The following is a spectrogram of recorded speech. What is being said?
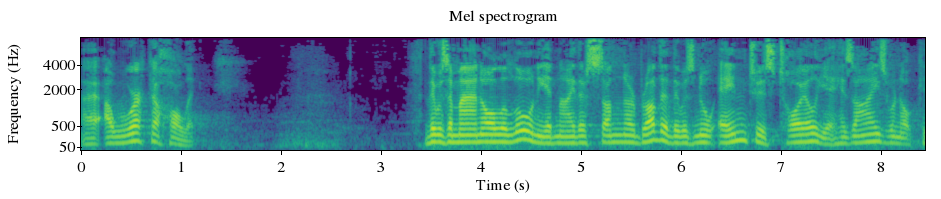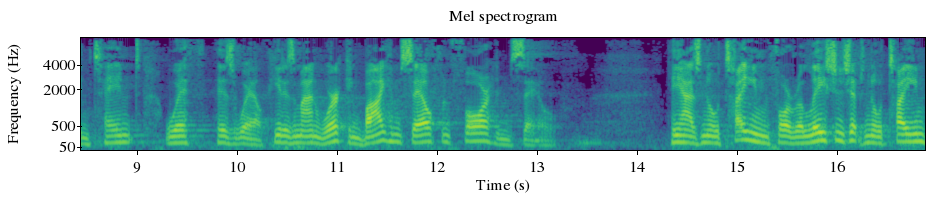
uh, a workaholic there was a man all alone. He had neither son nor brother. There was no end to his toil, yet his eyes were not content with his wealth. Here is a man working by himself and for himself. He has no time for relationships, no time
